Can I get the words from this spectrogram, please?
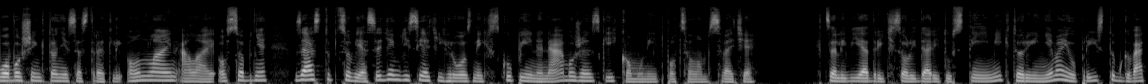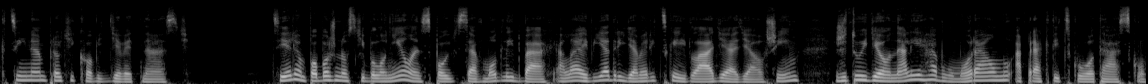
Vo Washingtone sa stretli online, ale aj osobne zástupcovia 70 rôznych skupín náboženských komunít po celom svete. Chceli vyjadriť solidaritu s tými, ktorí nemajú prístup k vakcínám proti COVID-19. Cieľom pobožnosti bolo nielen spojiť sa v modlitbách, ale aj vyjadriť americkej vláde a ďalším, že tu ide o naliehavú morálnu a praktickú otázku.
